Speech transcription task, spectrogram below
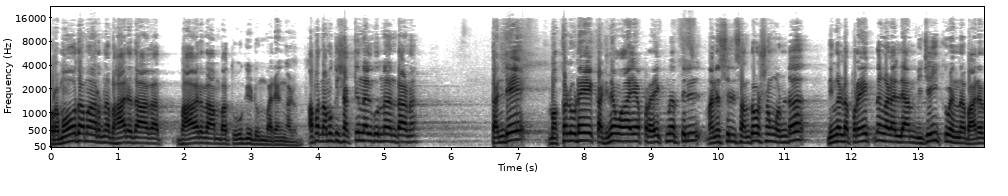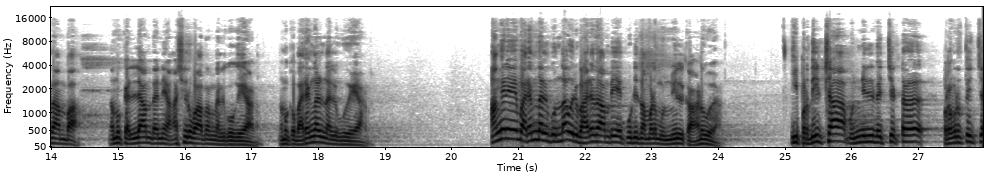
പ്രമോദമാർന്ന ഭാരതാക ഭാരതാംബ തൂകിടും വരങ്ങളും. അപ്പം നമുക്ക് ശക്തി നൽകുന്ന എന്താണ്? തന്റെ മക്കളുടെ കഠിനമായ പ്രയത്നത്തിൽ മനസ്സിൽ സന്തോഷം കൊണ്ട് നിങ്ങളുടെ പ്രയത്നങ്ങളെല്ലാം വിജയിക്കുമെന്ന് ഭാരതാംബ നമുക്കെല്ലാം തന്നെ ആശീർവാദം നൽകുകയാണ്. നമുക്ക് വരങ്ങൾ നൽകുകയാണ്. അങ്ങനെ വരം നൽകുന്ന ഒരു ഭാരതാംബയെ കൂടി നമ്മൾ മുന്നിൽ കാണുകയാണ്. ഈ പ്രതീക്ഷ മുന്നിൽ വെച്ചിട്ട് പ്രവർത്തിച്ച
